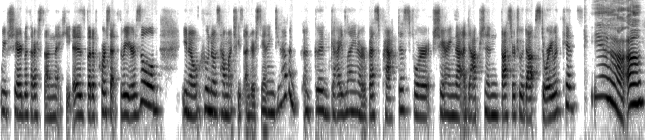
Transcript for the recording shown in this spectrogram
we've shared with our son that he is, but of course at three years old, you know, who knows how much he's understanding. Do you have a, a good guideline or best practice for sharing that adoption, foster to adopt story with kids? Yeah. Um,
